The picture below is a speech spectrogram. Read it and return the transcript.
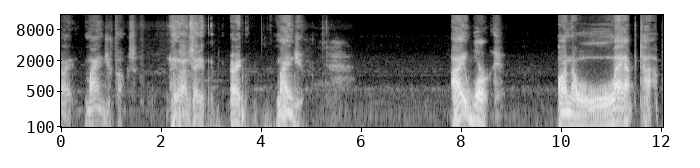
all right, mind you, folks. Hang on a second. All right, mind you. I work on a laptop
